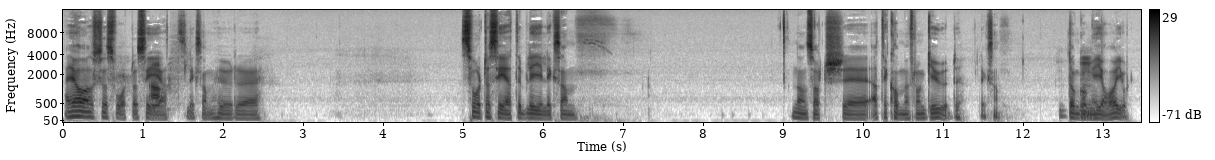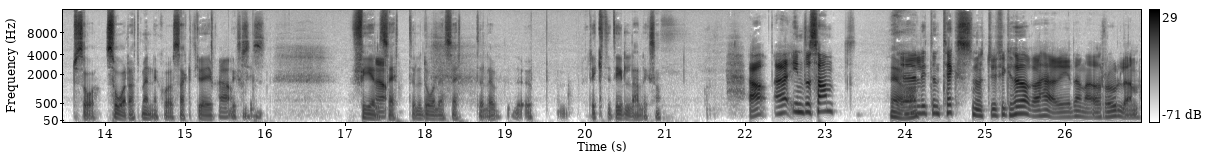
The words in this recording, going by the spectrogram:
Jag har också svårt att se Ja. att liksom hur... eh, Svårt att se att det blir liksom någon sorts, eh, att det kommer från Gud. Liksom. De gånger Mm. jag har gjort så, sårat människor och sagt grejer Ja, liksom, fel Ja. sätt eller dåliga sätt eller upp, riktigt illa. Liksom. Ja, äh, intressant Ja, eh, liten textsnutt vi fick höra här i denna rullen.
